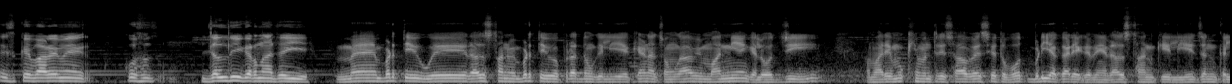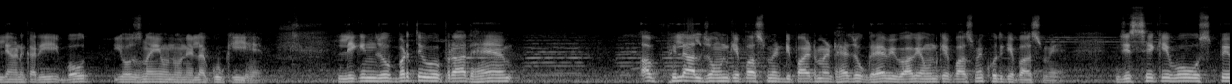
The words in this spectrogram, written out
इसके बारे में कुछ जल्दी करना चाहिए। मैं बढ़ते हुए, राजस्थान में बढ़ते हुए अपराधों के लिए कहना चाहूँगा, अभी माननीय गहलोत जी, हमारे मुख्यमंत्री साहब वैसे तो बहुत बढ़िया कार्य कर रहे हैं राजस्थान के लिए जन कल्याणकारी बहुत योजनाएँ उन्होंने लागू की हैं। लेकिन जो बढ़ते हुए अपराध हैं, अब फ़िलहाल जो उनके पास में डिपार्टमेंट है, जो गृह विभाग है, उनके पास में, खुद के पास में जिससे कि वो उस पर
